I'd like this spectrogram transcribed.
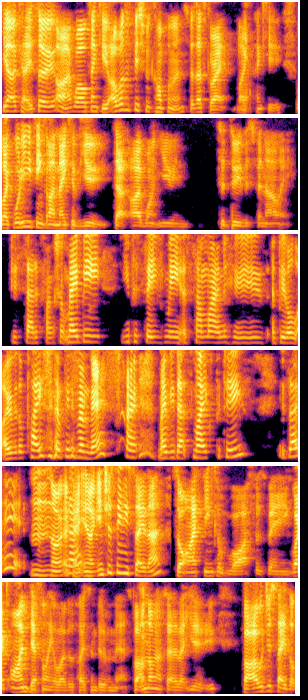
Yeah. Okay. So, all right. Well, thank you. I wasn't fishing for compliments, but that's great. Like, Yeah. thank you. Like, what do you think I make of you that I want you in to do this finale? Dysatisfunctional. Maybe you perceive me as someone who's a bit all over the place and a bit of a mess. So maybe that's my expertise. Is that it? Mm, no, okay. No? You know, interesting you say that. So I think of life as being like I'm definitely all over the place and a bit of a mess, but I'm not going to say that about you. But I would just say that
